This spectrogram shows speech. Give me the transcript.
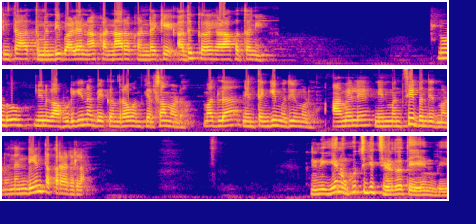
ಇಂಥ ಹತ್ತು ಮಂದಿ ಬಾಳೆನ ಕಣ್ಣಾರ ಕಂಡಕ್ಕೆ ಅದಕ್ಕೆ ಹೇಳಾಕತ್ತಾನಿ. ನೋಡು, ನಿನಗೆ ಆ ಹುಡುಗಿನ ಬೇಕಂದ್ರೆ ಒಂದು ಕೆಲಸ ಮಾಡು. ಮೊದ್ಲು ನಿನ್ನ ತಂಗಿ ಮದುವೆ ಮಾಡು. ಆಮೇಲೆ ನಿನ್ನ ಮನ್ಸಿಗೆ ಬಂದಿದ್ದು ಮಾಡು. ನಂದೇನು ತಕರಾರಿಲ್ಲ. ನಿನಗೇನು ಹುಚ್ಚಿಗಿಚ್ಚು ಹಿಡ್ದತಿ ಏನು ಬಿ?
